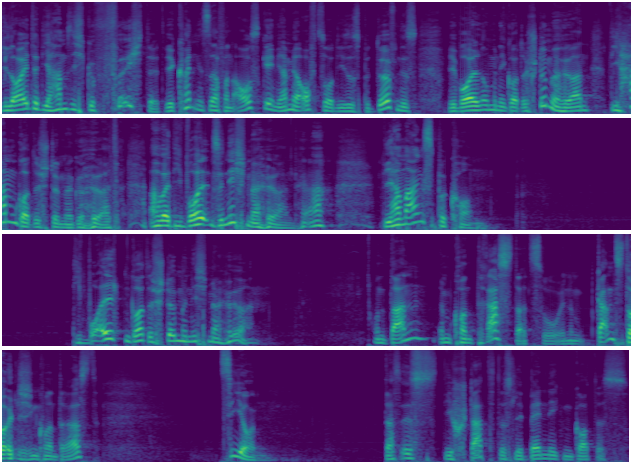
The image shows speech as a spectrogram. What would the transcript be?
Die Leute, die haben sich gefürchtet. Wir könnten jetzt davon ausgehen, wir haben ja oft so dieses Bedürfnis, wir wollen unbedingt Gottes Stimme hören. Die haben Gottes Stimme gehört, aber die wollten sie nicht mehr hören. Ja? Die haben Angst bekommen. Die wollten Gottes Stimme nicht mehr hören. Und dann im Kontrast dazu, in einem ganz deutlichen Kontrast, Zion. Das ist die Stadt des lebendigen Gottes.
